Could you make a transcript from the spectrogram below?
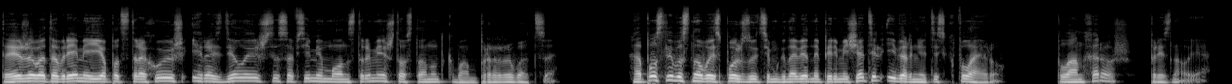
Ты же в это время ее подстрахуешь и разделаешься со всеми монстрами, что станут к вам прорываться. А после вы снова используете мгновенно перемещатель и вернетесь к флайеру. План хорош признал я.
